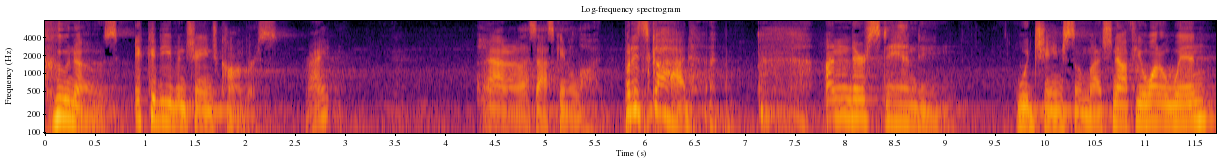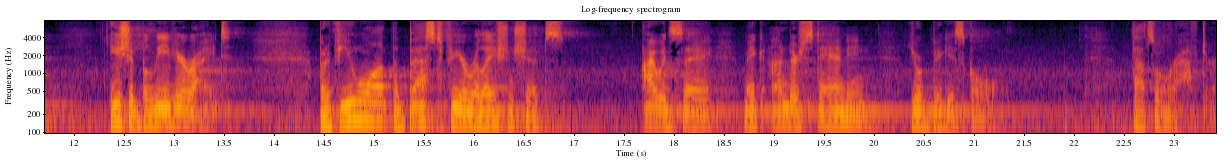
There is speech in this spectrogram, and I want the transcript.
Who knows? It could even change Congress, right? I don't know, that's asking a lot. But it's God. Understanding would change so much. Now, if you want to win, you should believe you're right. But if you want the best for your relationships, I would say make understanding your biggest goal. That's what we're after.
